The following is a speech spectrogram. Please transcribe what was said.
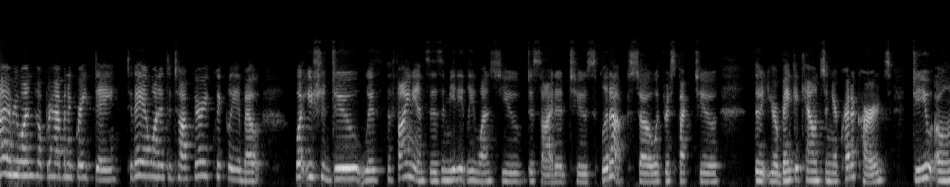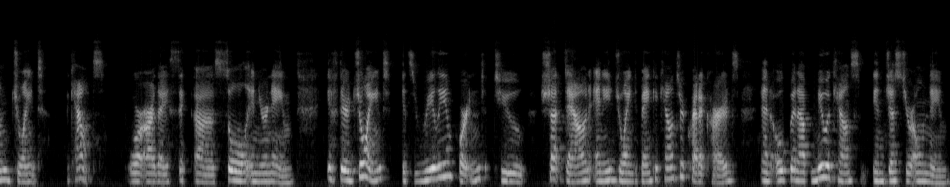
Hi everyone, hope you're having a great day. Today I wanted to talk very quickly about what you should do with the finances immediately once you've decided to split up. So with respect to the, your bank accounts and your credit cards, do you own joint accounts or are they uh, sole in your name? If they're joint, it's really important to shut down any joint bank accounts or credit cards and open up new accounts in just your own name.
